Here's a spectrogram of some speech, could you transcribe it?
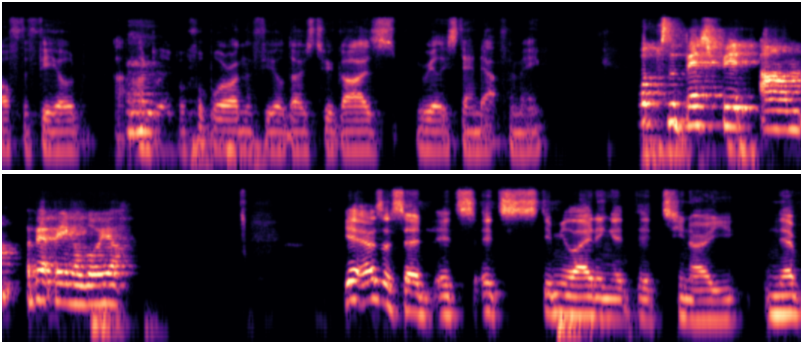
off the field, uh, mm-hmm. unbelievable footballer on the field. Those two guys really stand out for me. What's the best bit um, about being a lawyer? Yeah, as I said, it's it's stimulating. It, it's you know you never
